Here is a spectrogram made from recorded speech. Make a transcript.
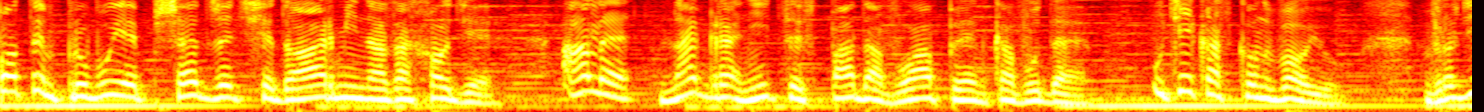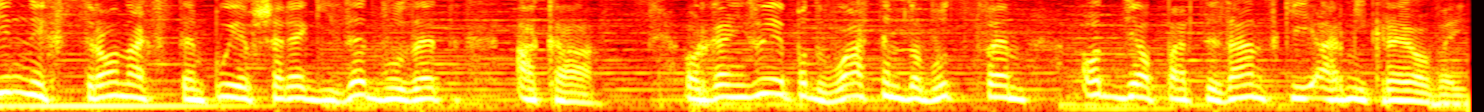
Potem próbuje przedrzeć się do armii na zachodzie, ale na granicy wpada w łapy NKWD. Ucieka z konwoju. W rodzinnych stronach wstępuje w szeregi ZWZ AK. Organizuje pod własnym dowództwem oddział partyzancki Armii Krajowej.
